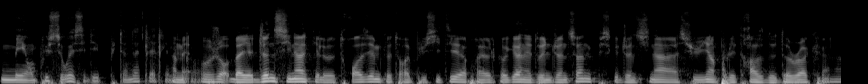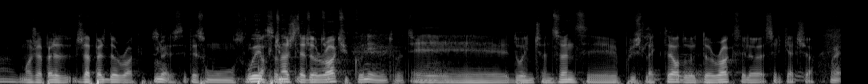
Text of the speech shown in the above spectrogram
Mais en plus, ouais, c'est des putains d'athlètes, Ah, aujourd'hui, bah, il y a John Cena qui est le troisième que tu aurais pu citer après Hulk Hogan et Dwayne Johnson, puisque John Cena a suivi un peu les traces de The Rock. Euh, Moi, j'appelle, je l'appelle The Rock parce Ouais. que c'était son, son Oui, puis personnage, c'était The Rock. Tu connais, toi. tu- Et Dwayne Johnson, c'est plus l'acteur de The Rock, c'est le, c'est le catcheur. Ouais.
